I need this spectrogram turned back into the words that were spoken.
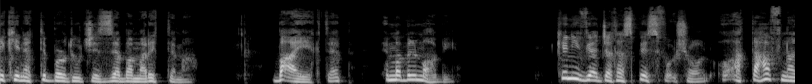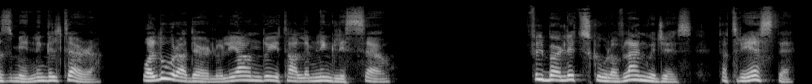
li kienet tipproduċi żeba marittima. Baqa' jikteb, imma bil-moħbi. Kien jivvjaġġa ta' spiss fuq xogħol u qatta' ħafna żmien l-Ingilterra, u allura dherlu li għandu jitgħallem l-Ingliż sew. Fil-Berlitz School of Languages ta' Trieste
